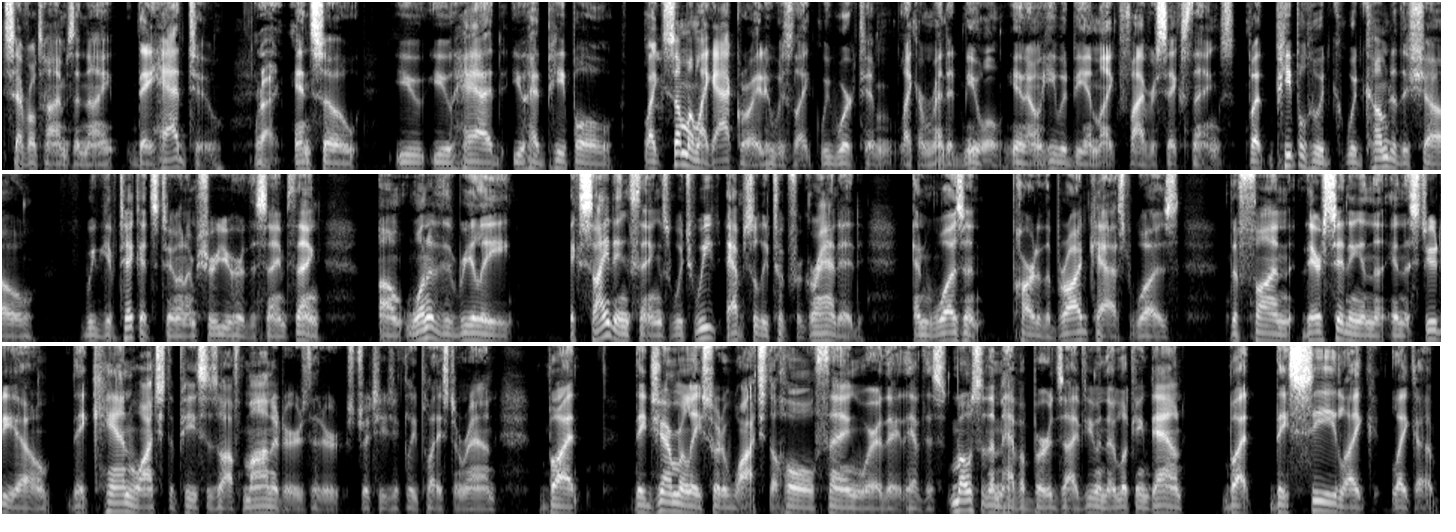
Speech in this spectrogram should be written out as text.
several times a night, they had to Right. and so you you had you had people like someone like Aykroyd who was like we worked him like a rented mule. You know, he would be in like five or six things. But people who would would come to the show, we'd give tickets to, and I'm sure you heard the same thing. Um, one of the really exciting things, which we absolutely took for granted, and wasn't part of the broadcast, was the fun. They're sitting in the in the studio. They can watch the pieces off monitors that are strategically placed around, but they generally sort of watch the whole thing where they, they have this. Most of them have a bird's eye view and they're looking down, but they see like like a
